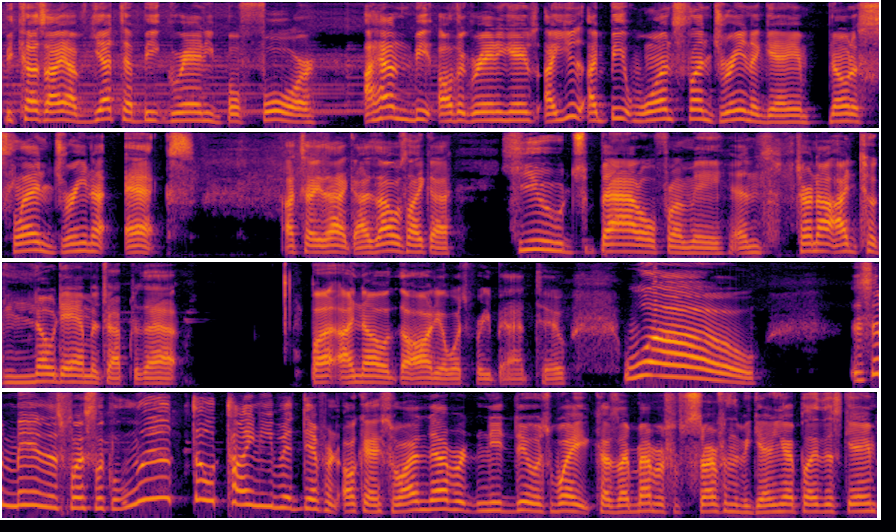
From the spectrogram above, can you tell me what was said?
because I have yet to beat Granny before. I haven't beat other Granny games. I used I beat one Slendrina game known as Slendrina X. I'll tell you that, guys. That was like a huge battle for me, and turned out I took no damage after that. But I know the audio was pretty bad too. Whoa! This made this place look a little tiny bit different? Okay, so I never need to do is wait, because I remember from starting from the beginning I played this game.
